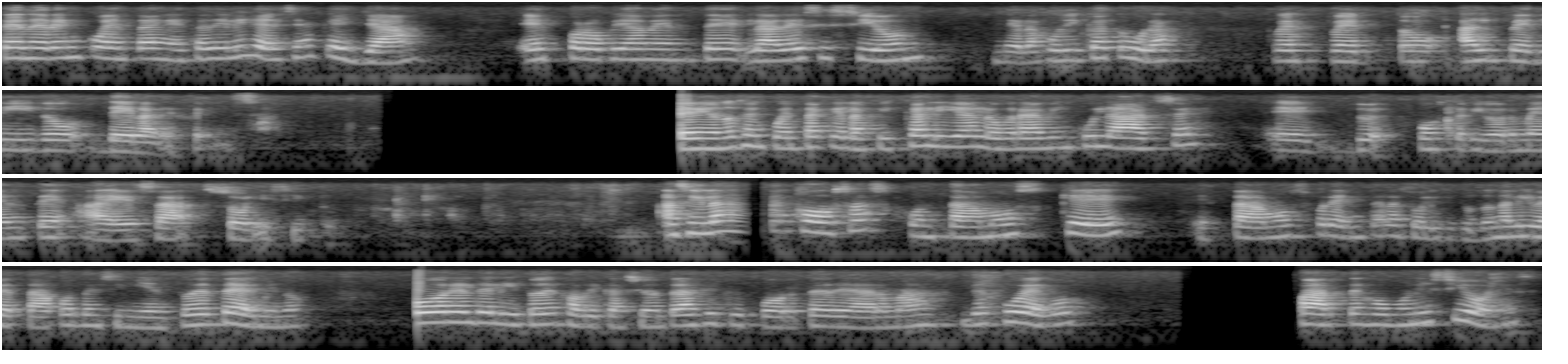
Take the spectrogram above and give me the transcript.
tener en cuenta en esta diligencia que ya es propiamente la decisión de la judicatura respecto al pedido de la defensa. Teniéndose en cuenta que la Fiscalía logra vincularse eh, posteriormente a esa solicitud. Así las cosas, contamos que estamos frente a la solicitud de una libertad por vencimiento de término por el delito de fabricación, tráfico y porte de armas de fuego, partes o municiones,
